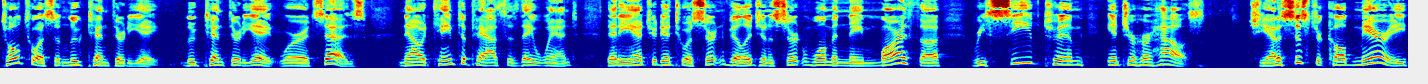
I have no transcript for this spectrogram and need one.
told to us in Luke 10:38. Luke 10:38 where it says, "Now it came to pass as they went that he entered into a certain village and a certain woman named Martha received him into her house. She had a sister called Mary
